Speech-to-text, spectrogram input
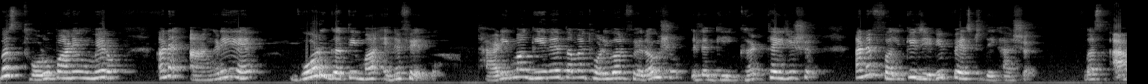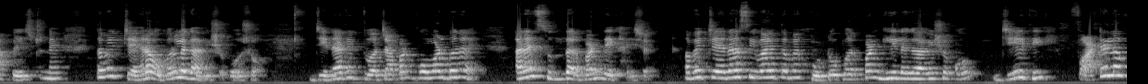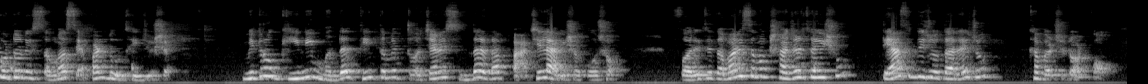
બસ થોડું પાણી ઉમેરો અને આંગળીએ ગોળ ગતિમાં એને ફેરવો. થાળીમાં ઘીને તમે થોડી વાર ફેરવશો એટલે ઘી ઘટ થઈ જશે અને ફલકી જેવી પેસ્ટ દેખાશે. બસ આ પેસ્ટને તમે ચહેરા ઉપર લગાવી શકો છો. જેનાથી ત્વચા પણ કોમળ બને અને સુંદર પણ દેખાય છે. હવે ચહેરા સિવાય તમે હોઠો પર પણ ઘી લગાવી શકો, જેથી ફાટેલા હોઠોની સમસ્યા પણ દૂર થઈ જશે. મિત્રો, ઘીની મદદથી તમે ત્વચાની સુંદરતા પાછી લાવી શકો છો. ફરીથી તમારી સમક્ષ હાજર થઈશું. ત્યાં સુધી જોતા રહેજો. ખબર છે ડોટ કોમ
